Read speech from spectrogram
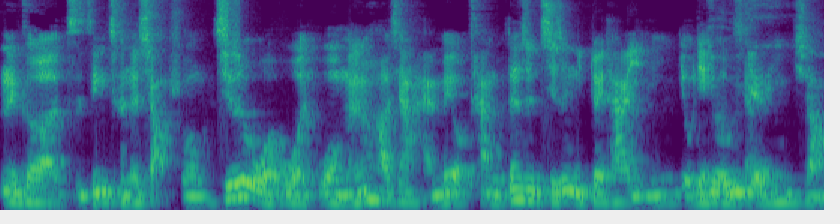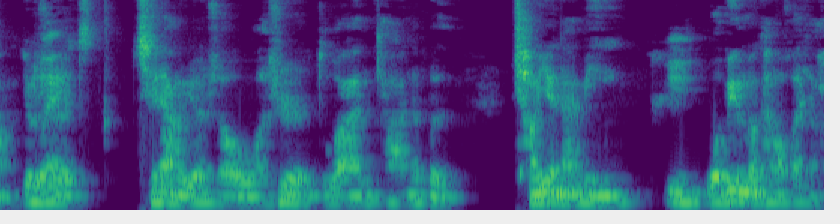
那个紫禁城的小说吗？其实我我我们好像还没有看过，但是其实你对他已经有点有一点印象，就是前两个月的时候，我是读完他那本《长夜难明》。嗯，我并没有看过《坏小孩》，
